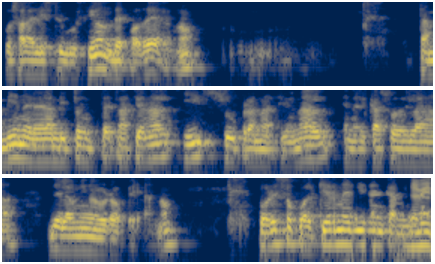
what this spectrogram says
pues, a la distribución de poder, ¿no? También en el ámbito internacional y supranacional en el caso de la, de la Unión Europea, ¿no? Por eso cualquier medida encaminada...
